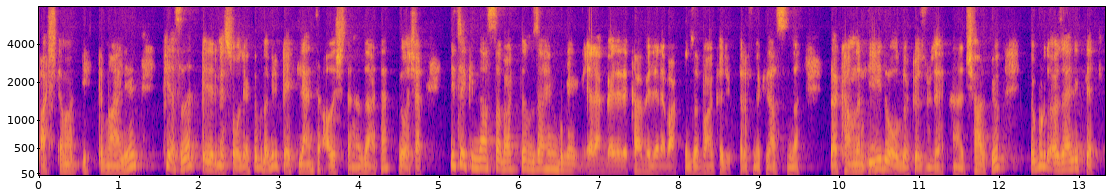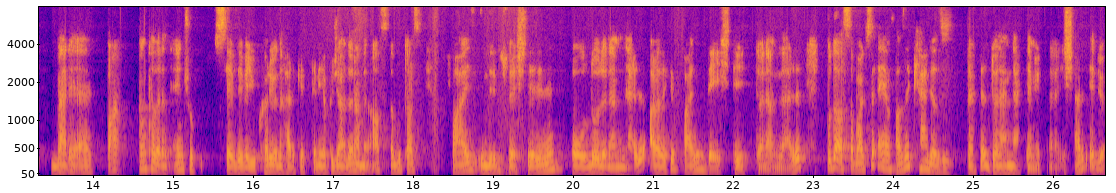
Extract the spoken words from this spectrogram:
başlama ihtimalinin piyasada belirmesi olacaktır. Bu da bir beklenti alışlarına zaten yol açar. Nitekim aslında baktığımızda hem bugün gelen BDDK verilerine baktığımızda bankacılık tarafındaki aslında rakamların iyi de olduğu gözümüze e, çarpıyor. Ve burada özellikle e, bankaların en çok sevdiği ve yukarı yönlü hareketlerini yapacağı dönemler aslında bu tarz faiz indirim süreçlerinin olduğu dönemlerdir. Aradaki faizin değiştiği dönemlerdir. Bu da aslında baksa en fazla kar yazacakları dönemler demek e, işaret ediyor.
